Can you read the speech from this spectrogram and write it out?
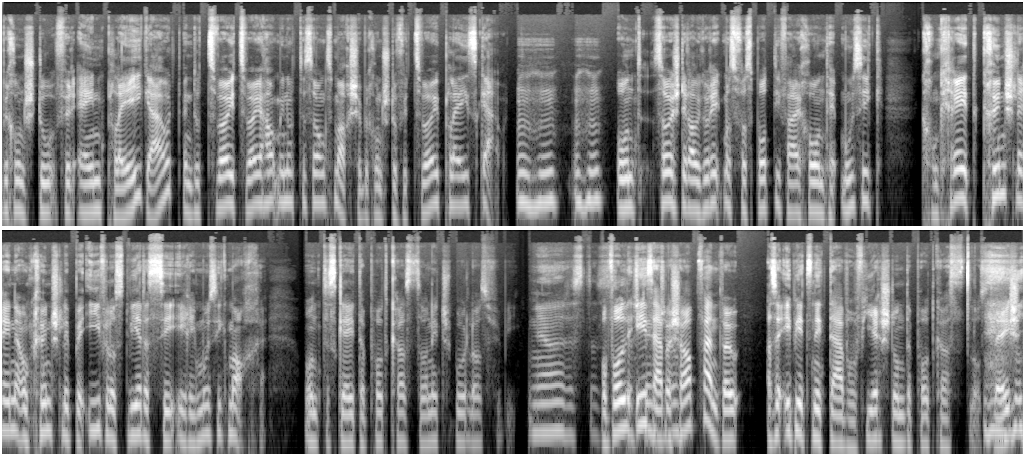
bekommst du für einen Play Geld. Wenn du zwei, zweieinhalb Minuten Songs machst, bekommst du für zwei Plays Geld. Mhm, mh. Und so ist der Algorithmus von Spotify gekommen und hat Musik konkret Künstlerinnen und Künstler beeinflusst, wie sie ihre Musik machen. Und das geht am Podcast so nicht spurlos vorbei. Ja, das, das, Obwohl das ich es eben schade fände, weil also ich bin jetzt nicht der, der vier Stunden Podcast los, weißt?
